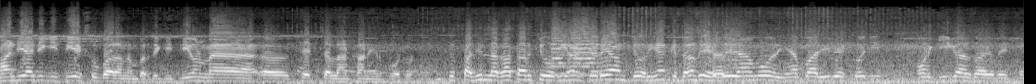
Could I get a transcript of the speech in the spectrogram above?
ਹਾਂਜੀ ਹਾਂਜੀ ਕੀਤੀ 112 ਨੰਬਰ ਤੇ ਕੀਤੀ ਹੁਣ ਮੈਂ ਉੱਥੇ ਚੱਲਾਂ ਥਾਣੇ ਰਿਪੋਰਟ ਲਾਉਣ। ਤੇ ਭਾਜੀ ਲਗਾਤਾਰ ਚੋਰੀਆਂ ਸ਼ਰੇਆਮ ਚੋਰੀਆਂ ਕਿੱਦਾਂ ਦੇਖਦੇ ਆ? ਹੋ ਰਹੀਆਂ। ਭਾਜੀ ਵੇਖੋ ਜੀ ਹੁਣ ਕੀ ਕਰ ਸਕਦੇ ਇੱਥੇ?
